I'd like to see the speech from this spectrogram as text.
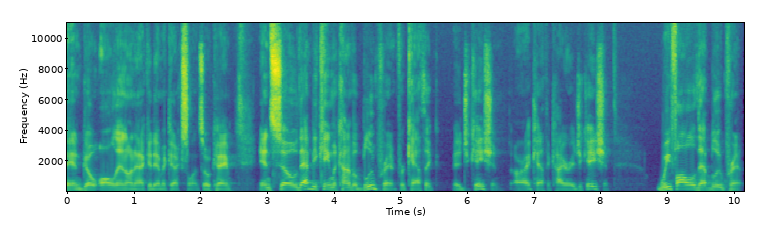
and go all in on academic excellence, okay? And so that became a kind of a blueprint for Catholic education, all right, Catholic higher education. We followed that blueprint.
